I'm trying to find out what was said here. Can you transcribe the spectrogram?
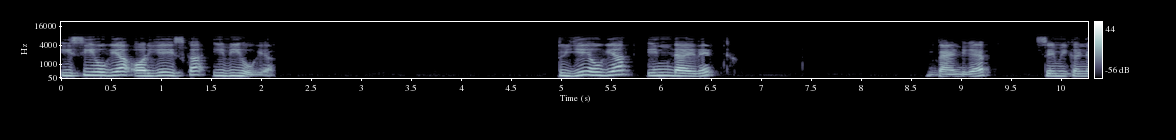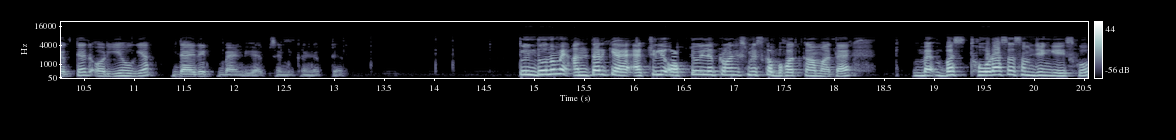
ईसी e हो गया और ये इसका ईवी e हो गया। तो ये हो गया इनडायरेक्ट बैंड गैप सेमीकंडक्टर और ये हो गया डायरेक्ट बैंड गैप सेमीकंडक्टर तो इन दोनों में अंतर क्या है? एक्चुअली ऑप्टो इलेक्ट्रॉनिक्स में इसका बहुत काम आता है। बस थोड़ा सा समझेंगे इसको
